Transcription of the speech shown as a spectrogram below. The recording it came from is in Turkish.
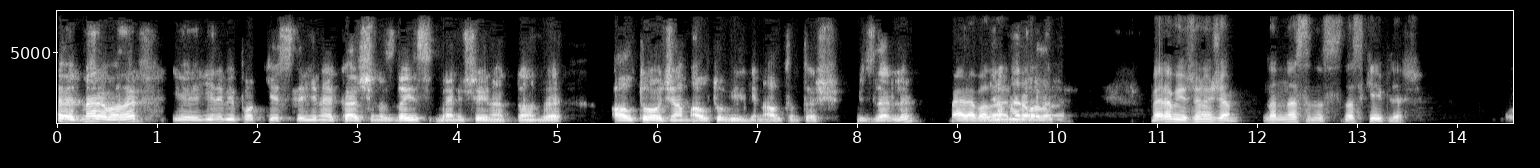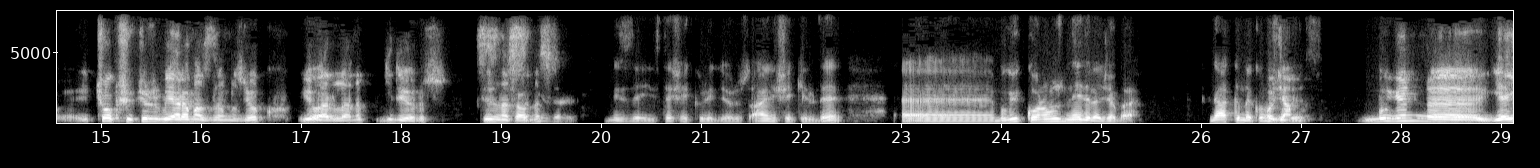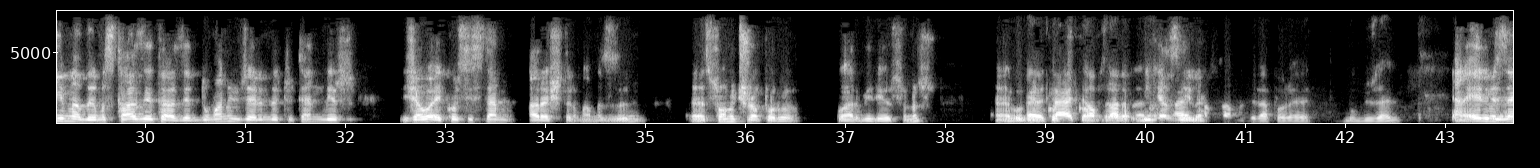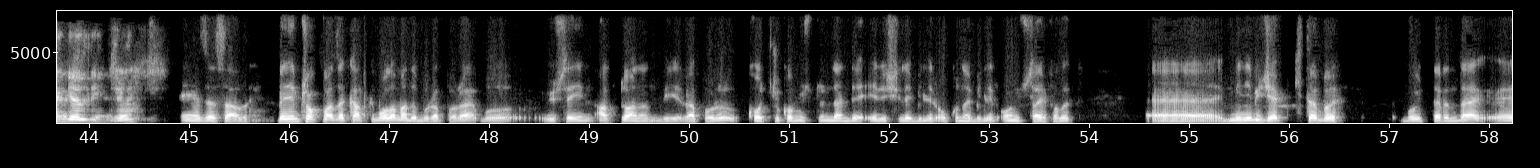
Evet merhabalar. Ee, yeni bir podcast'te yine karşınızdayız. Ben Hüseyin Akdoğan ve Altı Hocam, Altı Bilgin Altıntaş bizlerle. Merhabalar. Hocam merhabalar. Merhaba Hüseyin Hocam. Na- nasılsınız? Nasıl keyifler? Ee, Çok şükür bir yaramazlığımız yok. Yuvarlanıp gidiyoruz. Siz Çok nasılsınız? güzel. Biz de iyiyiz. Teşekkür ediyoruz. Aynı şekilde. Ee, bugün konumuz nedir acaba? Ne hakkında konuşacağız? Hocam bugün e, yayınladığımız taze taze duman üzerinde tüten bir Java ekosistem araştırmamızın e, sonuç raporu var biliyorsunuz. E, bugün Evet, gayet kapsamlı, bir yazıyla. kapsamlı bir rapor. Evet. Bu güzel. Yani elimizden geldiğince Elinize sağlık. Benim çok fazla katkım olamadı bu rapora. Bu Hüseyin Akdoğan'ın bir raporu. Koççu.com üstünden de erişilebilir, okunabilir. 13 sayfalık. Ee, mini bir cep kitabı boyutlarında ee,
